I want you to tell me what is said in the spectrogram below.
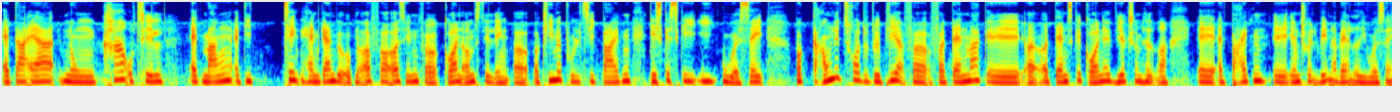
at der er nogle krav til, at mange af de ting, han gerne vil åbne op for, også inden for grøn omstilling og, og klimapolitik, Biden, det skal ske i USA. Hvor gavnligt tror du, det bliver for, for Danmark øh, og, og danske grønne virksomheder, øh, at Biden øh, eventuelt vinder valget i USA?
